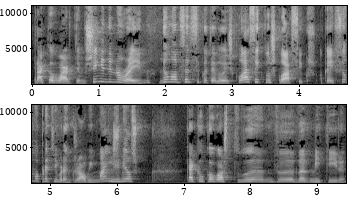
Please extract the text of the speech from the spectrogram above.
Para acabar, temos Singing in the Rain, 1952, clássico dos clássicos, ok? Filme a preto e branco, já ouvi mais vezes que aquilo que eu gosto de, de, de admitir.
